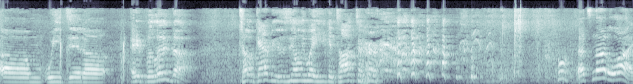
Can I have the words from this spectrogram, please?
Um, we did uh. Hey, Belinda, tell Gabby this is the only way he can talk to her. That's not a lie.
